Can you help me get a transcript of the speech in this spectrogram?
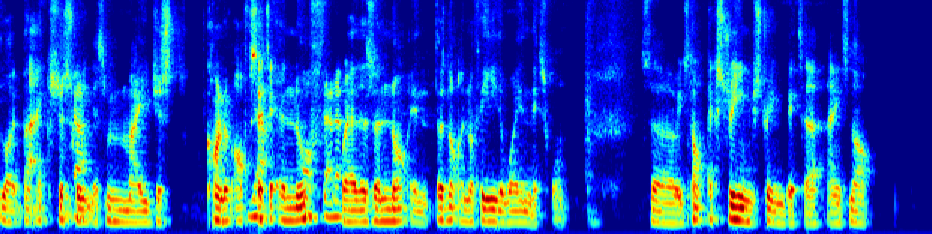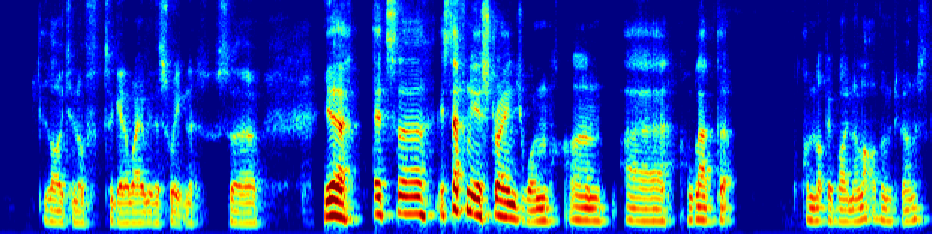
Like that extra Yeah. sweetness may just kind of offset Yeah, it enough. offset it. Where there's a not in there's not enough either way in this one. So it's not extreme extreme bitter, and it's not light enough to get away with the sweetness. So yeah, it's uh it's definitely a strange one, and uh, I'm glad that I'm not been buying a lot of them to be honest.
